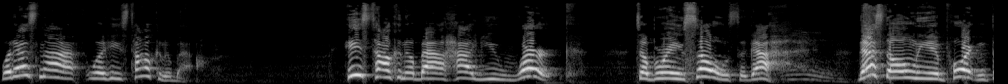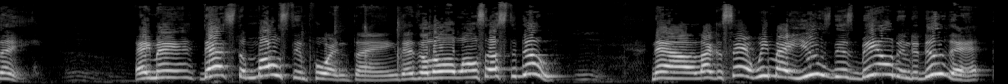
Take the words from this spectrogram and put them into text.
Well, that's not what he's talking about. He's talking about how you work to bring souls to God. Mm. That's the only important thing. Amen. That's the most important thing that the Lord wants us to do. Now, like I said, we may use this building to do that,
